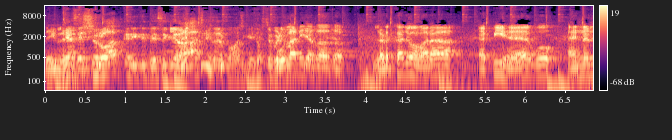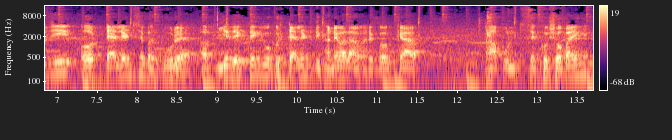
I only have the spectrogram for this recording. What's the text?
देख लो। कैसे शुरुआत करी थी बेसिकली और आज किधर पहुँच गए सबसे बड़ी बोला नहीं जाता था। लड़का जो हमारा एपी है वो एनर्जी और टैलेंट से भरपूर है। अब ये देखते हैं कि वो कुछ टैलेंट दिखाने वाला है हमारे को। क्या आप उनसे खुश हो पाएँगे?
